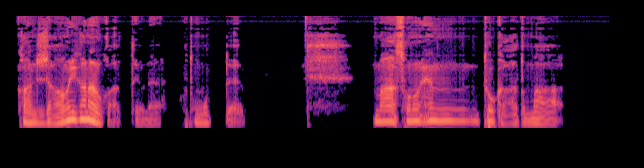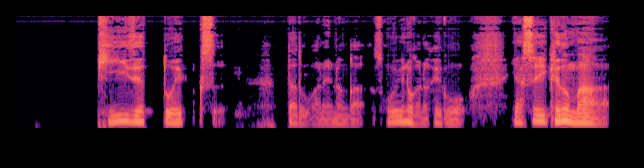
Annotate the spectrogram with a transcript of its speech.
感じでアメリカなのかっていうね、こと思って、まあその辺とか、あとまあ、PZX だとかね、なんかそういうのがね、結構安いけどまあ、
